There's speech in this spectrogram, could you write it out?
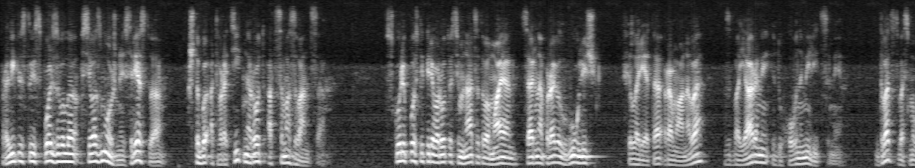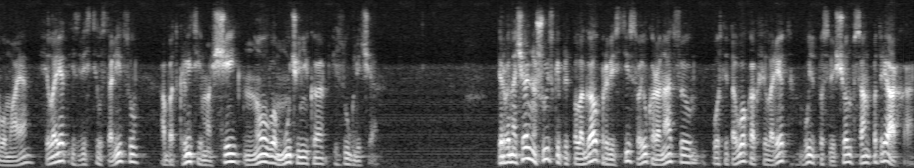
Правительство использовало всевозможные средства, чтобы отвратить народ от самозванца. Вскоре после переворота 17 мая царь направил в Углич Филарета Романова с боярами и духовными лицами. 28 мая Филарет известил столицу об открытии мощей нового мученика из Углича. Первоначально Шуйский предполагал провести свою коронацию после того, как Филарет будет посвящен в сан патриарха,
